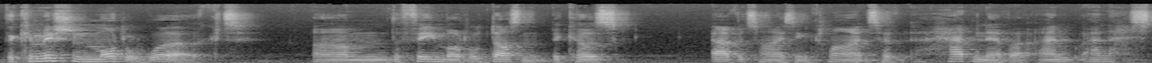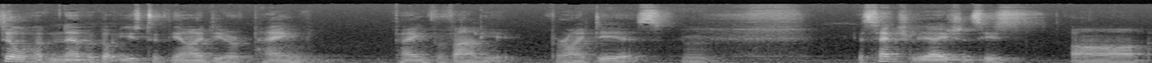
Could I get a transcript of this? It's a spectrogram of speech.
The commission model worked. Um, the fee model doesn't because advertising clients have had never and, and still have never got used to the idea of paying paying for value for ideas Mm. Essentially agencies are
